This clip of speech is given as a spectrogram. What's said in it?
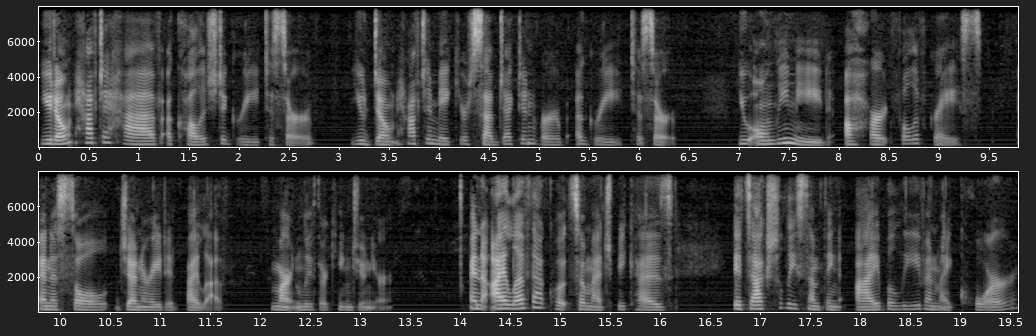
You don't have to have a college degree to serve. You don't have to make your subject and verb agree to serve. You only need a heart full of grace and a soul generated by love. Martin Luther King Jr. And I love that quote so much because it's actually something I believe in my core.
